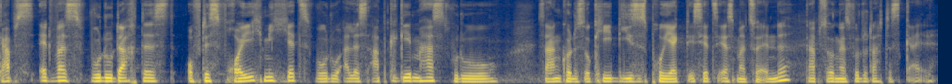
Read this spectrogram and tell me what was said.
Gab es etwas, wo du dachtest, auf das freue ich mich jetzt, wo du alles abgegeben hast, wo du sagen konntest, okay, dieses Projekt ist jetzt erstmal zu Ende? Gab es irgendwas, wo du dachtest, geil?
